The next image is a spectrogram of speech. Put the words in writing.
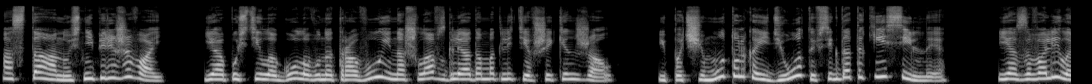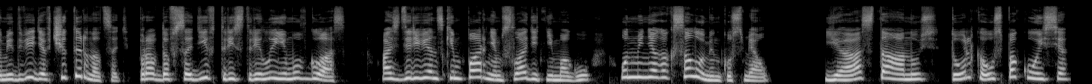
Останусь, не переживай. Я опустила голову на траву и нашла взглядом отлетевший кинжал. И почему только идиоты всегда такие сильные? Я завалила медведя в четырнадцать, правда, всадив три стрелы ему в глаз, а с деревенским парнем сладить не могу, он меня как соломинку смял. «Я останусь, только успокойся.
